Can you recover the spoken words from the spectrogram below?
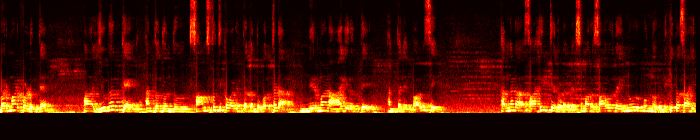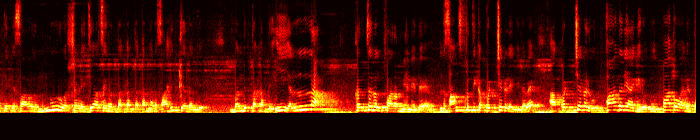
ಬರಮಾಡ್ಕೊಳ್ಳುತ್ತೆ. ಆ ಯುಗಕ್ಕೆ ಅಂಥದ್ದೊಂದು ಸಾಂಸ್ಕೃತಿಕವಾಗಿರ್ತಕ್ಕಂಥ ಒತ್ತಡ ನಿರ್ಮಾಣ ಆಗಿರುತ್ತೆ ಅಂತಲೇ ಭಾವಿಸಿ ಕನ್ನಡ ಸಾಹಿತ್ಯದೊಳಗಡೆ ಸುಮಾರು ಸಾವಿರದ ಇನ್ನೂರು ಮುನ್ನೂರು, ಲಿಖಿತ ಸಾಹಿತ್ಯಕ್ಕೆ ಸಾವಿರದ ಮುನ್ನೂರು ವರ್ಷಗಳ ಇತಿಹಾಸ ಇರತಕ್ಕಂಥ ಕನ್ನಡ ಸಾಹಿತ್ಯದಲ್ಲಿ ಬಂದಿರತಕ್ಕಂಥ ಈ ಎಲ್ಲ ಕಲ್ಚರಲ್ ಫಾರಮ್ ಏನಿದೆ, ಒಂದು ಸಾಂಸ್ಕೃತಿಕ ಪಠ್ಯಗಳೇನಿದ್ದಾವೆ ಆ ಪಠ್ಯಗಳು ಉತ್ಪಾದನೆ ಆಗಿರೋದು ಉತ್ಪಾದವಾಗಿರ್ತ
